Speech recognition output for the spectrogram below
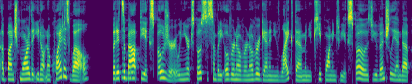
a bunch more that you don't know quite as well but it's mm-hmm. about the exposure when you're exposed to somebody over and over and over again and you like them and you keep wanting to be exposed you eventually end up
